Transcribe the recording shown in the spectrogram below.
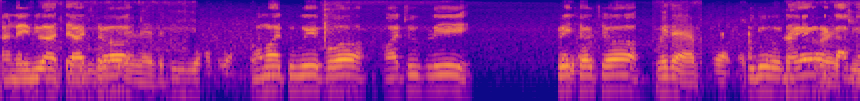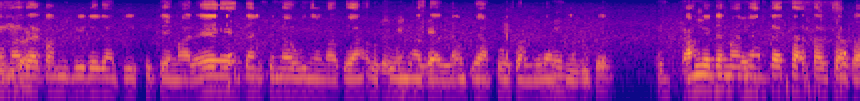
ဟာလေလုယာဆရာကျော်လည်းတတိယဝမတူဝေဘောဝါတူပလီခရစ်တော်ကျော်မိသားရသူတို့လည်းကာကမသာကောင်းပြီးတော့ကြောင့်ကျေးဇူးတင်ပါတယ်တန်ရှင်တော်ဝိညာဉ်တော်ဘုရားအုပ်စုမှာကလမ်းပြပို့ဆောင်နေရပြည်ပြီးတယ်ကောင်းတဲ့ဓမ္မများတက်ခါဆောက်ရှောက်တာ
